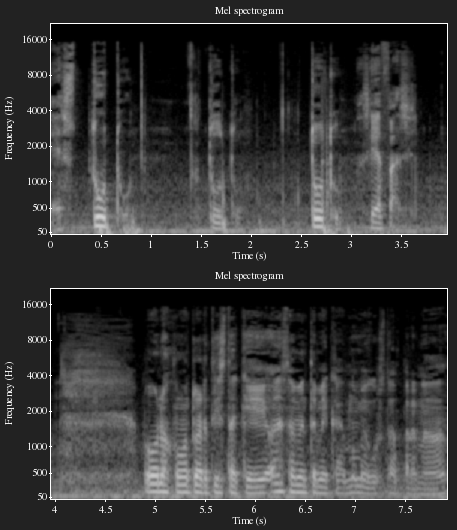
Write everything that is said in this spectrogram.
es Tutu. Tutu. Tutu. Así de fácil. Vámonos con otro artista que honestamente me, no me gusta para nada.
